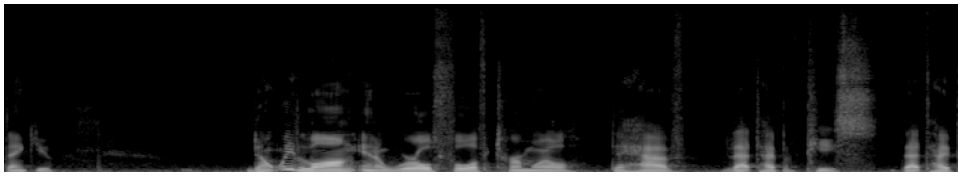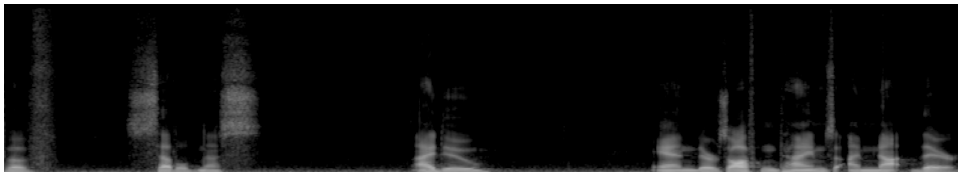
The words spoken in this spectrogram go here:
Thank you. Don't we long in a world full of turmoil to have that type of peace, that type of settledness? I do. And there's oftentimes I'm not there.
